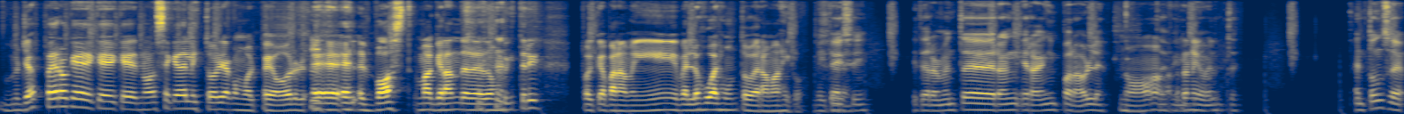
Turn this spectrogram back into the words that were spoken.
yo espero que, no se quede la historia como el peor, eh, el, el, bust más grande de Don Victory. Porque para mí verlos jugar juntos era mágico. Sí, sí. Literalmente eran, eran imparables. No, definitivamente. Entonces,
